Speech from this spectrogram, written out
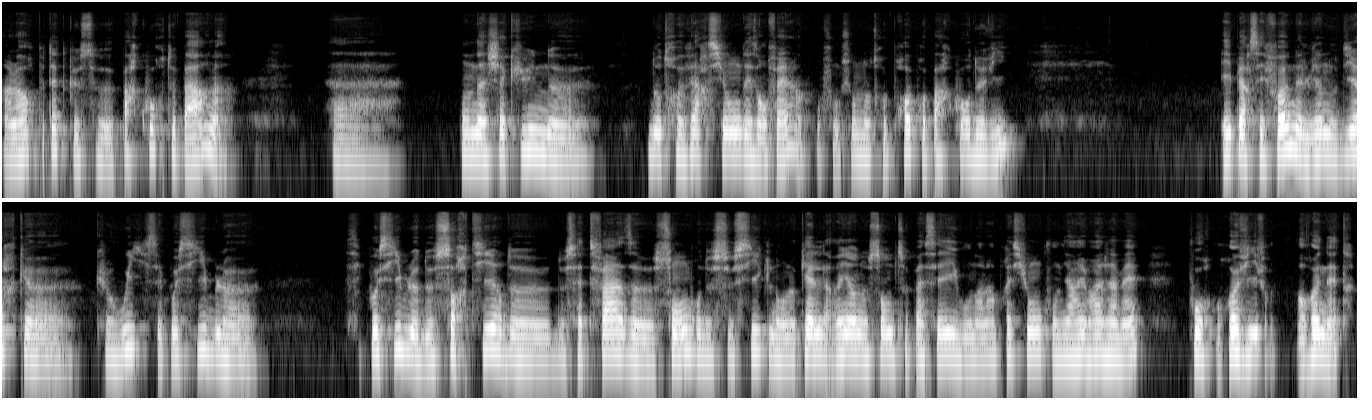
Alors peut-être que ce parcours te parle. Euh, on a chacune euh, notre version des enfers en fonction de notre propre parcours de vie. Et Perséphone, elle vient nous dire que, que oui, c'est possible, c'est possible de sortir de, de, cette phase sombre, de ce cycle dans lequel rien ne semble se passer et où on a l'impression qu'on n'y arrivera jamais, pour revivre renaître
